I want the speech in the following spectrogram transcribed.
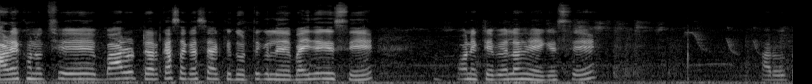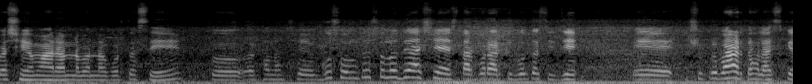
আর এখন হচ্ছে বারোটার কাছাকাছি আর কি ধরতে গেলে বাইরে গেছে অনেকটা বেলা হয়ে গেছে। আর ওই পাশে আমার রান্না বান্না করতেছে। তো এখন হচ্ছে গোসল টোসলও দেওয়া শেষ তারপর আর কি বলতেছি যে এ, শুক্রবার তাহলে আজকে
